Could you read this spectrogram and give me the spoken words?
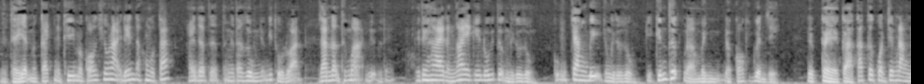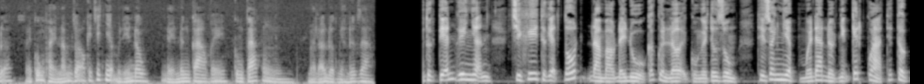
Để thể hiện bằng cách là khi mà có khiếu nại đến ta không hợp tác hay là người ta dùng những cái thủ đoạn gian lận thương mại ví dụ thế. Cái thứ hai là ngay cái đối tượng người tiêu dùng cũng trang bị cho người tiêu dùng cái kiến thức là mình được có cái quyền gì được kể cả các cơ quan chức năng nữa cũng phải nắm rõ cái trách nhiệm của đến đâu để nâng cao cái công tác mà đã được nhà nước giao. Thực tiễn ghi nhận chỉ khi thực hiện tốt, đảm bảo đầy đủ các quyền lợi của người tiêu dùng thì doanh nghiệp mới đạt được những kết quả thiết thực,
